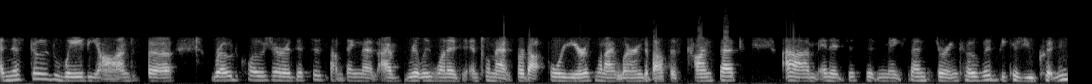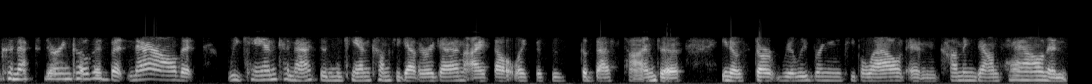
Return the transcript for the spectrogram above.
And this goes way beyond the road closure. This is something that I've really wanted to implement for about four years when I learned about this concept. Um, and it just didn't make sense during COVID because you couldn't connect during COVID. But now that we can connect and we can come together again, I felt like this is the best time to, you know, start really bringing people out and coming downtown and,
